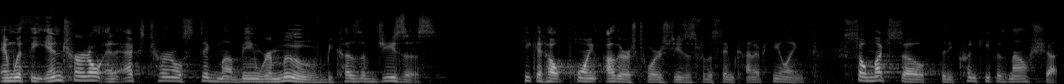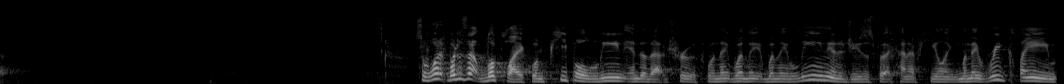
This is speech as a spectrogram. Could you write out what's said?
And with the internal and external stigma being removed because of Jesus, he could help point others towards Jesus for the same kind of healing. So much so that he couldn't keep his mouth shut. So, what, what does that look like when people lean into that truth? When they, when, they, when they lean into Jesus for that kind of healing? When they reclaim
